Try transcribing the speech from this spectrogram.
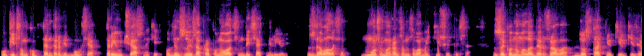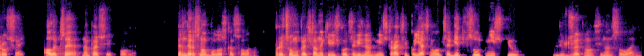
У підсумку тендер відбувся, три учасники, один з них запропонував 70 мільйонів. Здавалося можемо разом з вами тішитися. Зекономила держава достатню кількість грошей, але це на перший погляд. Тендер знов було скасовано. Причому представники військово-цивільної адміністрації пояснювали це відсутністю бюджетного фінансування.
